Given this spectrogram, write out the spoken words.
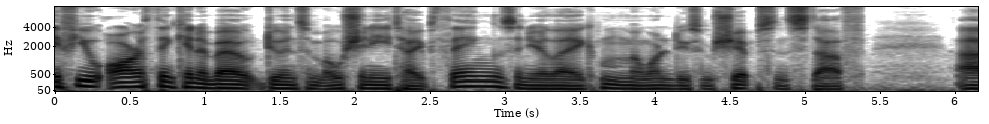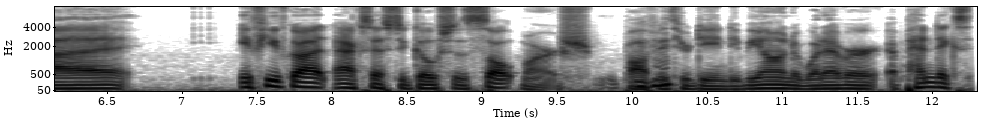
if you are thinking about doing some oceany type things and you're like, hmm, I want to do some ships and stuff, uh, if you've got access to Ghosts of the Saltmarsh, possibly Mhm. through D and D Beyond or whatever, Appendix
